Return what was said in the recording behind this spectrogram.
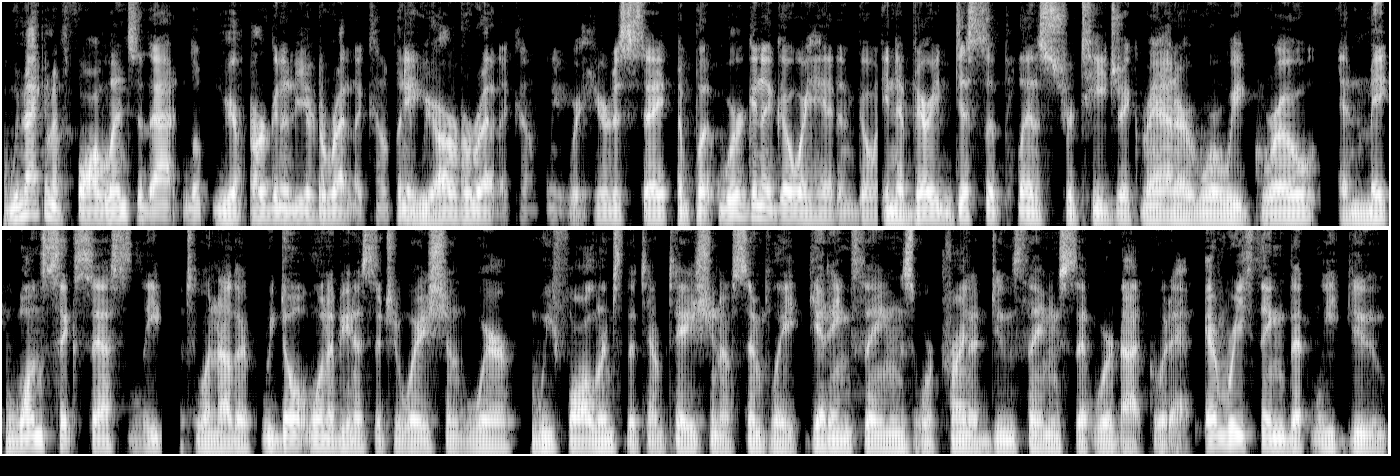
we're not going to fall into that. Look we are going to be a retina company. We are a retina company. We're here to stay but we're going to go ahead and go in a very disciplined strategic manner where we grow and make one success lead to another. We don't want to be in a situation where we fall into the temptation of simply getting things or trying to do things that we're not good at. Everything that we do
